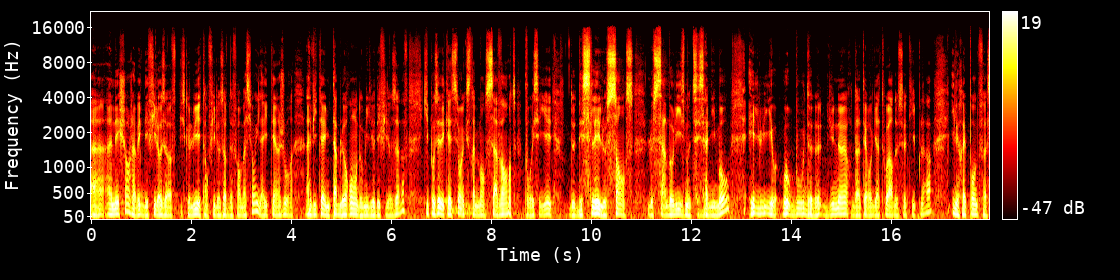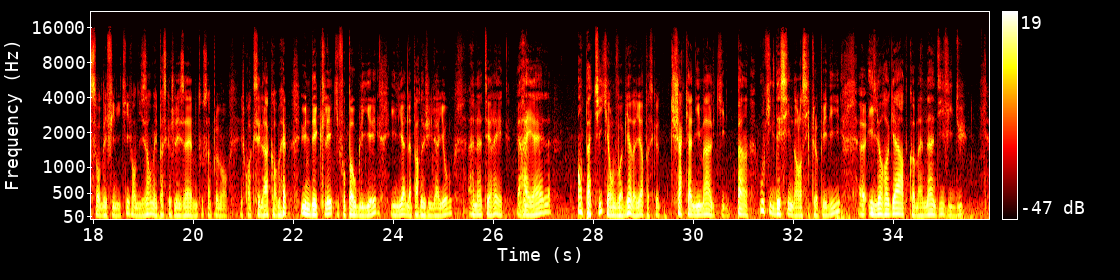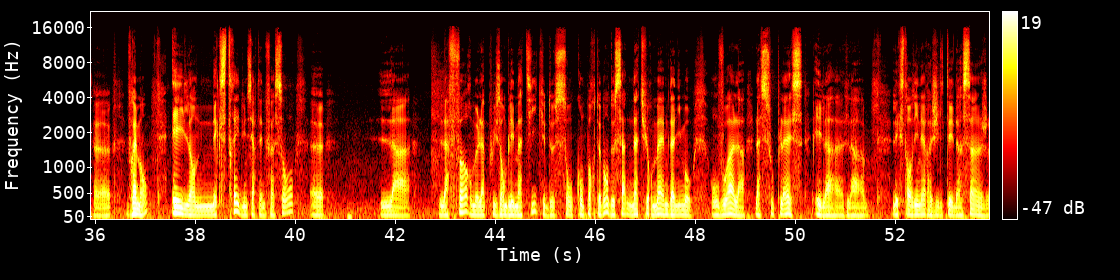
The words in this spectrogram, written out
un échange avec des philosophes, puisque lui étant philosophe de formation, il a été un jour invité à une table ronde au milieu des philosophes qui posait des questions extrêmement savantes pour essayer de déceler le sens, le symbolisme de ces animaux. Et lui, au, bout d'une heure d'interrogatoire de ce type-là, il répond de façon définitive en disant mais parce que je les aime tout simplement. Et je crois que c'est là quand même une des clés qu'il ne faut pas oublier. Il y a de la part de Gilayo un intérêt réel empathique, et on le voit bien d'ailleurs parce que chaque animal qu'il peint ou qu'il dessine dans l'encyclopédie, euh, il le regarde comme un individu, euh, vraiment, et il en extrait d'une certaine façon euh, la, la forme la plus emblématique de son comportement, de sa nature même d'animaux. On voit la, la souplesse et la, la l'extraordinaire agilité d'un singe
